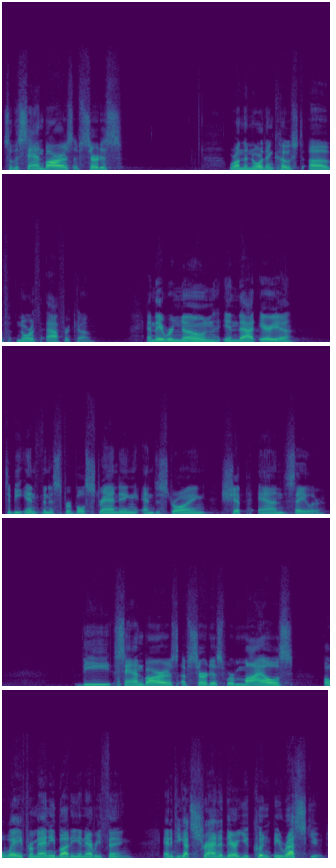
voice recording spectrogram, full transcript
So the sandbars of Syrtis were on the northern coast of North Africa, and they were known in that area to be infamous for both stranding and destroying ship and sailor. The sandbars of Syrtis were miles away from anybody and everything. And if you got stranded there, you couldn't be rescued.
